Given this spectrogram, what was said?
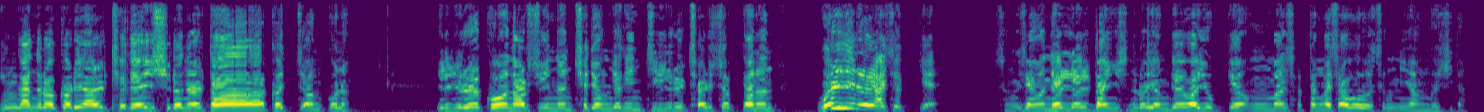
인간으로 걸어야 할 최대의 시련을 다 걷지 않고는 인류를 구원할 수 있는 최종적인 진리를 찾을 수 없다는 원리를 하셨기에 성생은 헬렐 단신으로 영계와 육계 억만 사탄과 싸워 승리한 것이다.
